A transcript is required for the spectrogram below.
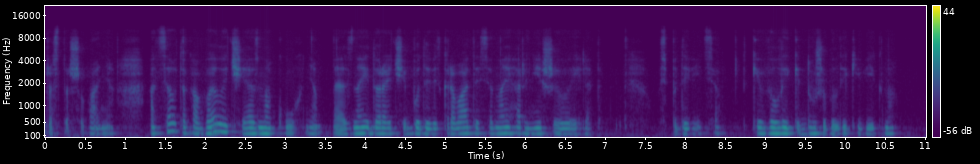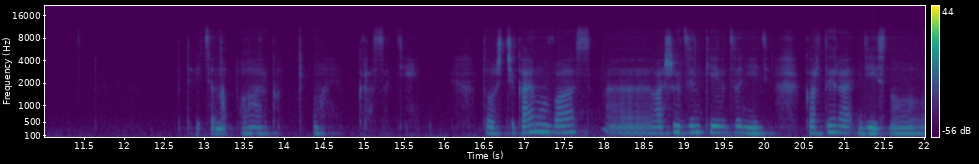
розташування. А це отака величезна кухня. З неї, до речі, буде відкриватися найгарніший вигляд. Ось подивіться, такі великі, дуже великі вікна. Подивіться на парк. Ой, красотень. Тож, чекаємо вас, е, ваших дзвінків, дзвоніть. Квартира дійсно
